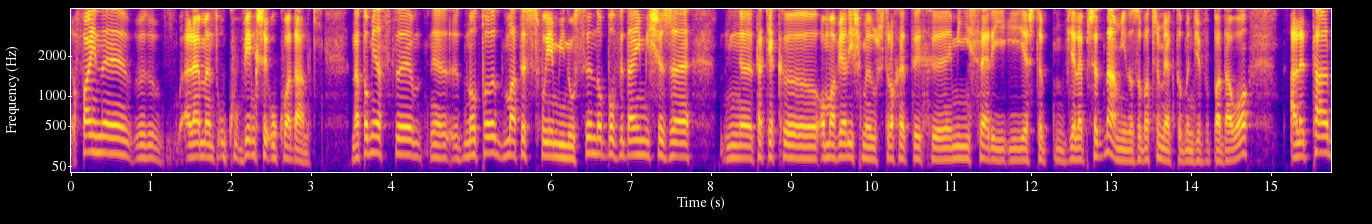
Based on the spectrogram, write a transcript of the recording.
e, fajny element większej układanki. Natomiast no, to ma też swoje minusy, no bo wydaje mi się, że tak jak omawialiśmy już trochę tych miniserii i jeszcze wiele przed nami, no zobaczymy jak to będzie wypadało, ale ta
